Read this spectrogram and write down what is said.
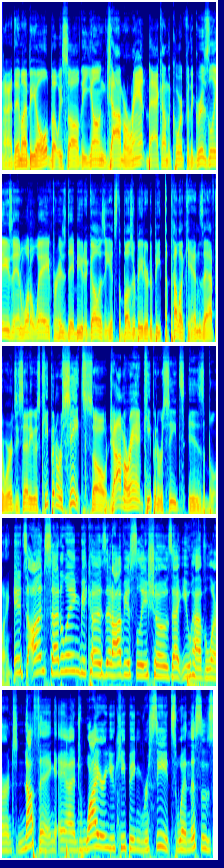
All right, they might be old, but we saw the young Ja Morant back on the court for the Grizzlies, and what a way for his debut to go as he hits the buzzer beater to beat the Pelicans. Afterwards, he said he was keeping receipts. So Ja Morant keeping receipts is blank. It's unsettling because it obviously shows that you have learned nothing. And why are you keeping receipts when this is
